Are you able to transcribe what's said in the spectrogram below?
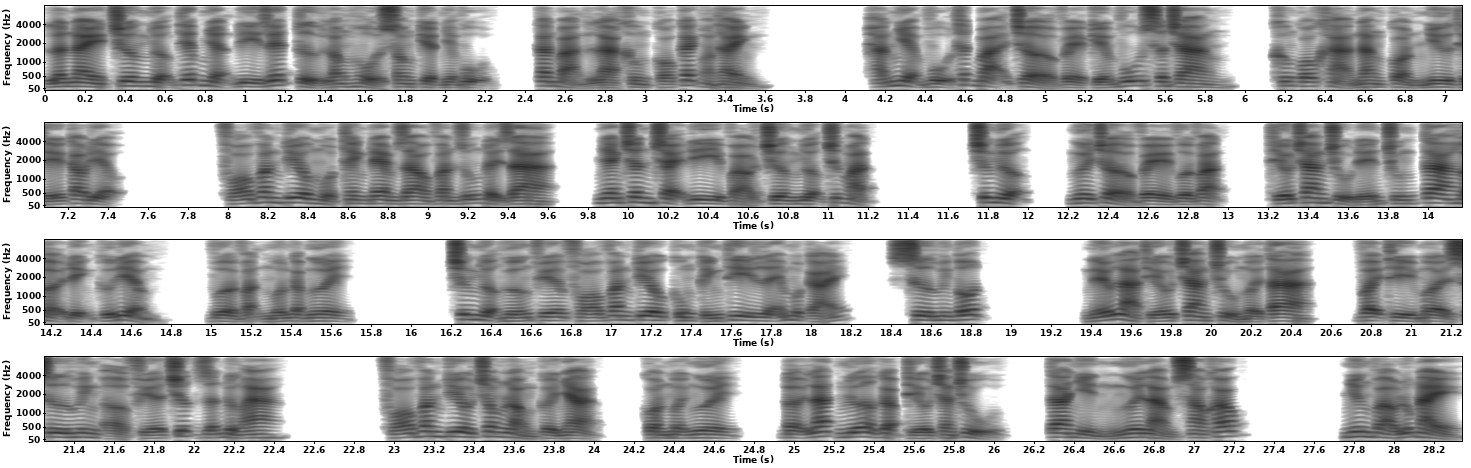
Lần này trương nhượng tiếp nhận đi giết tử long hồ song kiệt nhiệm vụ, căn bản là không có cách hoàn thành. Hắn nhiệm vụ thất bại trở về kiếm vũ sơn trang, không có khả năng còn như thế cao điệu. Phó văn kiêu một thanh đem dao văn dũng đẩy ra, nhanh chân chạy đi vào trương nhượng trước mặt. Trương nhượng, ngươi trở về vừa vặn, thiếu trang chủ đến chúng ta hợi định cứ điểm, vừa vặn muốn gặp ngươi trương nhượng hướng phía phó văn tiêu cung kính thi lễ một cái, sư huynh tốt. Nếu là thiếu trang chủ mời ta, vậy thì mời sư huynh ở phía trước dẫn đường a. Phó văn tiêu trong lòng cười nhạt, còn mời ngươi, đợi lát nữa gặp thiếu trang chủ, ta nhìn ngươi làm sao khóc. Nhưng vào lúc này,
